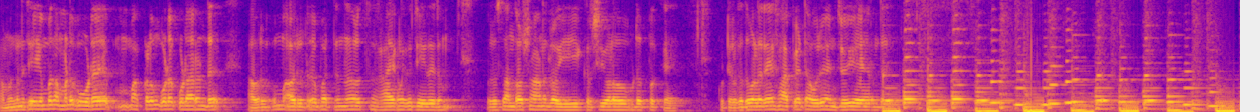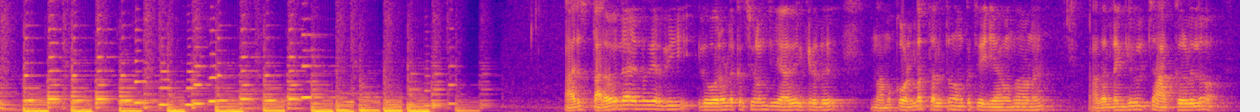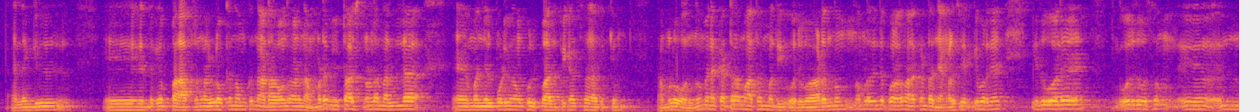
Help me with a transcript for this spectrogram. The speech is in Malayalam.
നമ്മളിങ്ങനെ ചെയ്യുമ്പോൾ നമ്മുടെ കൂടെ മക്കളും കൂടെ കൂടാറുണ്ട്. അവർക്കും അവരുടെ പറ്റുന്ന സഹായങ്ങളൊക്കെ ചെയ്തു തരും ഒരു സന്തോഷമാണല്ലോ ഈ കൃഷി വിളവെടുപ്പൊക്കെ കുട്ടികൾക്ക് കുട്ടികൾക്കത് വളരെ ഹാപ്പിയായിട്ട് അവരും എൻജോയ് ചെയ്യാറുണ്ട്. ആരും സ്ഥലമില്ല എന്ന് കരുതി ഇതുപോലുള്ള കൃഷികളൊന്നും ചെയ്യാതിരിക്കരുത്. നമുക്കുള്ള സ്ഥലത്ത് നമുക്ക് ചെയ്യാവുന്നതാണ്. അതല്ലെങ്കിൽ ചാക്കുകളിലോ അല്ലെങ്കിൽ എന്തെങ്കിലും പാത്രങ്ങളിലോ ഒക്കെ നമുക്ക് നടാവുന്നതാണ്. നമ്മുടെ വീട്ടാവശ്യത്തിനുള്ള നല്ല മഞ്ഞൾപ്പൊടി നമുക്ക് ഉൽപ്പാദിപ്പിക്കാൻ സാധിക്കും. നമ്മൾ ഒന്നും മെനക്കെട്ടാൽ മാത്രം മതി. ഒരുപാടൊന്നും നമ്മളതിന്റെ പുറകെ നടക്കണ്ട. ഞങ്ങൾ ശരിക്കും പറഞ്ഞാൽ ഇതുപോലെ ഒരു ദിവസം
